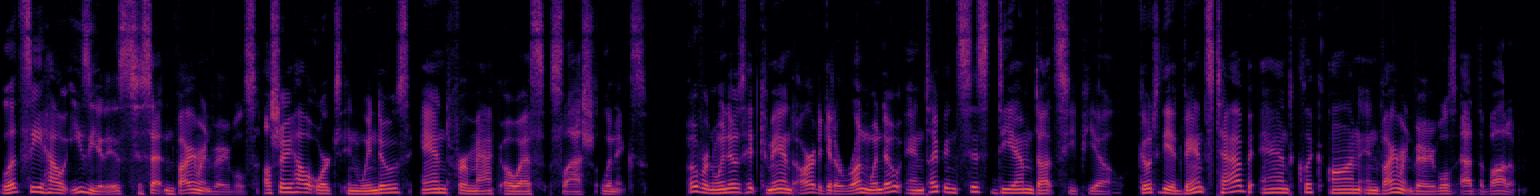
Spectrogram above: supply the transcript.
Let's see how easy it is to set environment variables. I'll show you how it works in Windows and for Mac OS slash Linux. Over in Windows, hit Command R to get a run window and type in sysdm.cpl. Go to the Advanced tab and click on Environment Variables at the bottom.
